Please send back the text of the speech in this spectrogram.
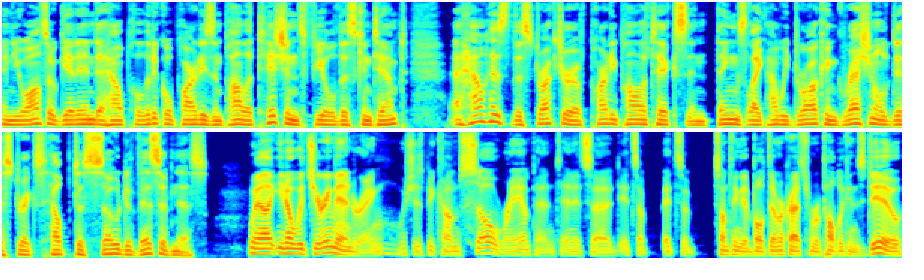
And you also get into how political parties and politicians fuel this contempt. Uh, how has the structure of party politics and things like how we draw congressional districts helped to sow divisiveness? Well, you know, with gerrymandering, which has become so rampant, and it's a it's a it's a something that both Democrats and Republicans do,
